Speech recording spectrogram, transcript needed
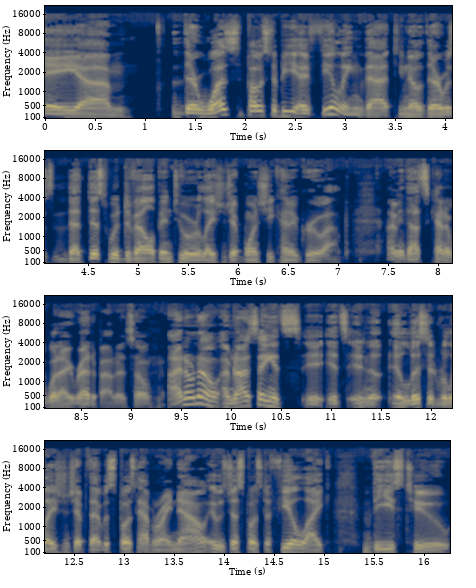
a um, there was supposed to be a feeling that you know there was that this would develop into a relationship once she kind of grew up. I mean, that's kind of what I read about it. So I don't know. I'm not saying it's it's an illicit relationship that was supposed to happen right now. It was just supposed to feel like these two,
